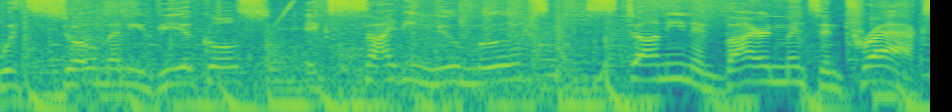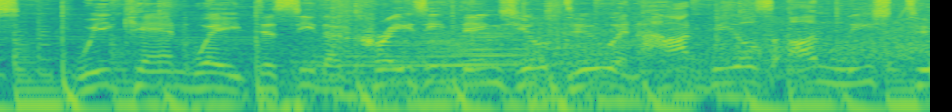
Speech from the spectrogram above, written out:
With so many vehicles, exciting new moves, stunning environments and tracks, we can't wait to see the crazy things you'll do in Hot Wheels Unleashed 2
